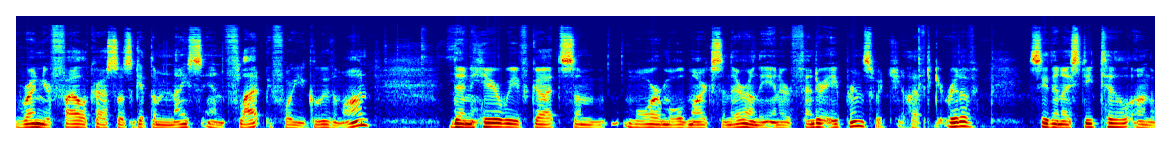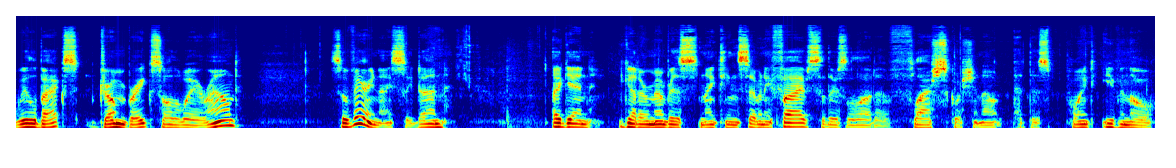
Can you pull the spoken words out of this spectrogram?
run your file across those and get them nice and flat before you glue them on. Then here we've got some more mold marks in there on the inner fender aprons, which you'll have to get rid of. See the nice detail on the wheel backs, drum brakes all the way around. So very nicely done. Again, you got to remember this is 1975, so there's a lot of flash squishing out at this point, even though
